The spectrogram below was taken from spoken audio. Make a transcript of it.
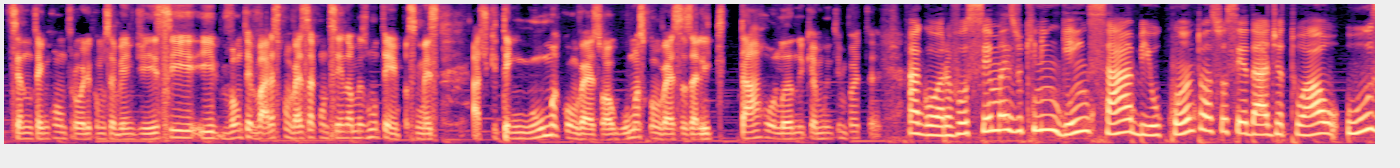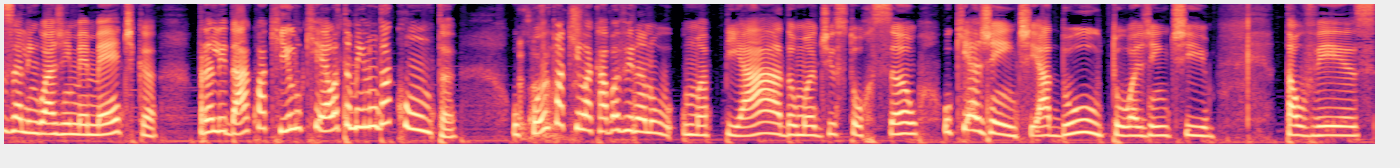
você não tem controle, como você bem disse, e, e, vão ter várias conversas acontecendo ao mesmo tempo, assim, mas acho que tem uma conversa ou algumas conversas ali que tá rolando e que é muito importante. Agora, você mais do que ninguém sabe o quanto a sociedade atual usa a linguagem memética para lidar com aquilo que ela também não dá conta. O Exatamente. quanto aquilo acaba virando uma piada, uma distorção, o que a gente, adulto, a gente talvez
